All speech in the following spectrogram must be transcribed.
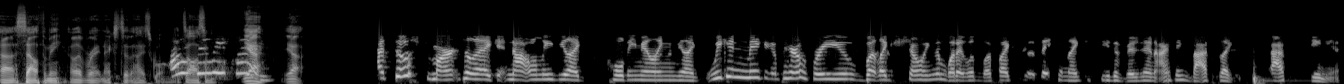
uh, south of me. I live right next to the high school. Oh, awesome. really Yeah, yeah. That's so smart to like not only be like cold emailing and be like, we can make apparel for you, but like showing them what it would look like so that they can like see the vision. I think that's like that's genius.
